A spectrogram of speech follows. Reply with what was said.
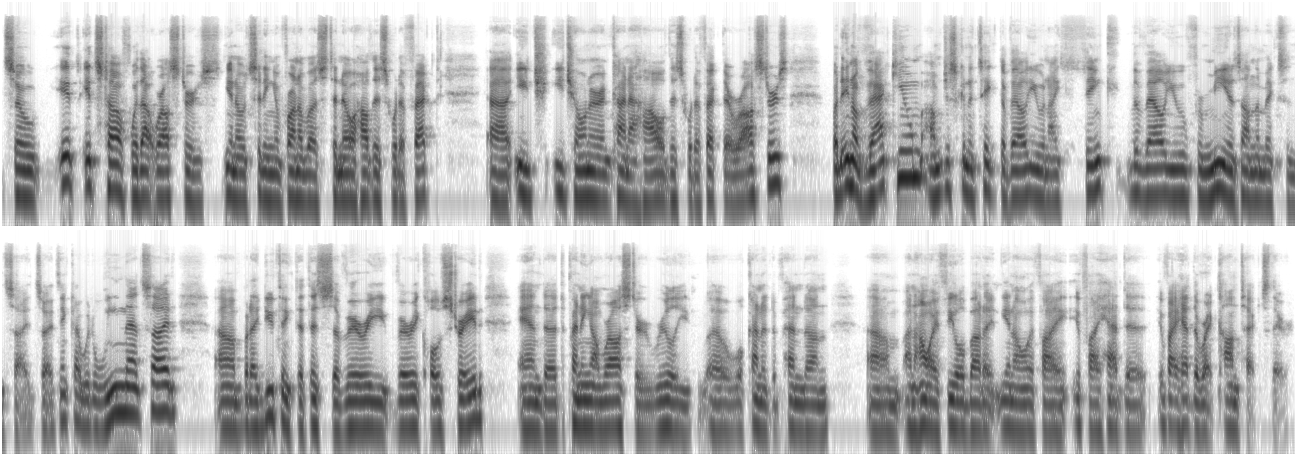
so it, it's tough without rosters, you know, sitting in front of us to know how this would affect uh, each each owner and kind of how this would affect their rosters. But in a vacuum, I'm just going to take the value, and I think the value for me is on the Mixon side. So I think I would lean that side, uh, but I do think that this is a very, very close trade, and uh, depending on roster, really uh, will kind of depend on um, on how I feel about it. You know, if I if I had to if I had the right context there.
